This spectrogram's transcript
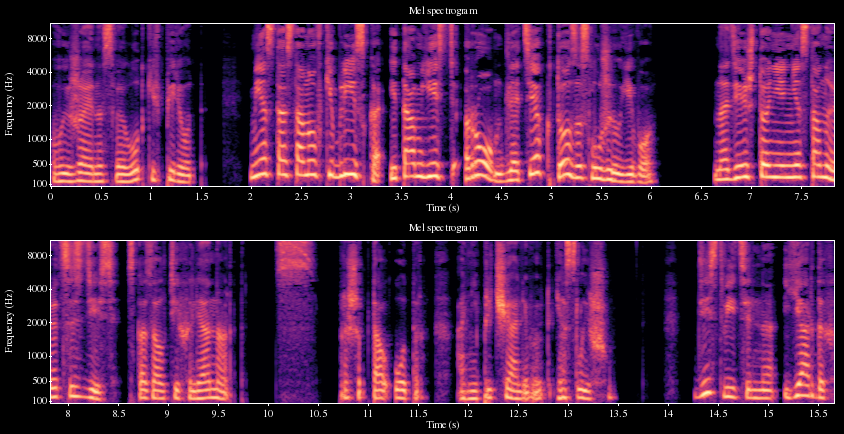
выезжая на своей лодке вперед. «Место остановки близко, и там есть ром для тех, кто заслужил его». «Надеюсь, что они не остановятся здесь», — сказал тихо Леонард. «Тссс», — прошептал Отр. «Они причаливают, я слышу». Действительно, ярдах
